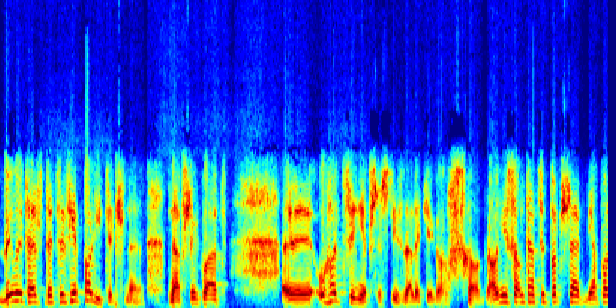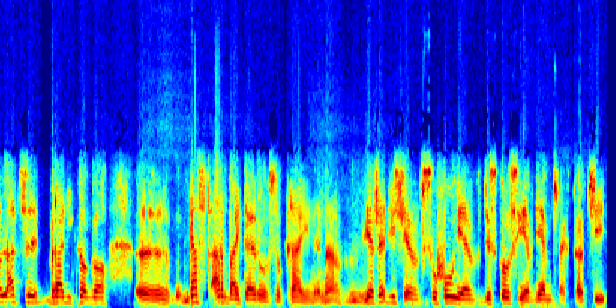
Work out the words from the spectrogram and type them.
były też decyzje polityczne. Na przykład uchodźcy nie przyszli z Dalekiego Wschodu. Oni są tacy potrzebni, a Polacy brali kogo? Y, gastarbeiterów z Ukrainy. No, jeżeli się wsłuchuje w dyskusję w Niemczech, to ci,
